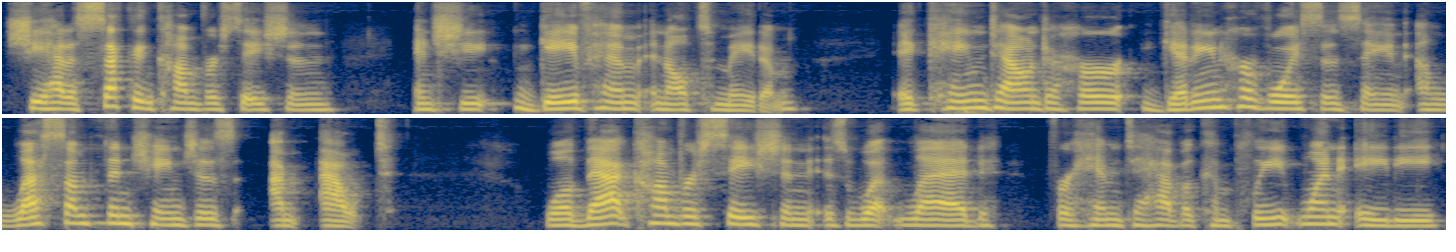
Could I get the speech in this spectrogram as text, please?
She had a second conversation and she gave him an ultimatum. It came down to her getting her voice and saying, unless something changes, I'm out. Well, that conversation is what led for him to have a complete 180.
